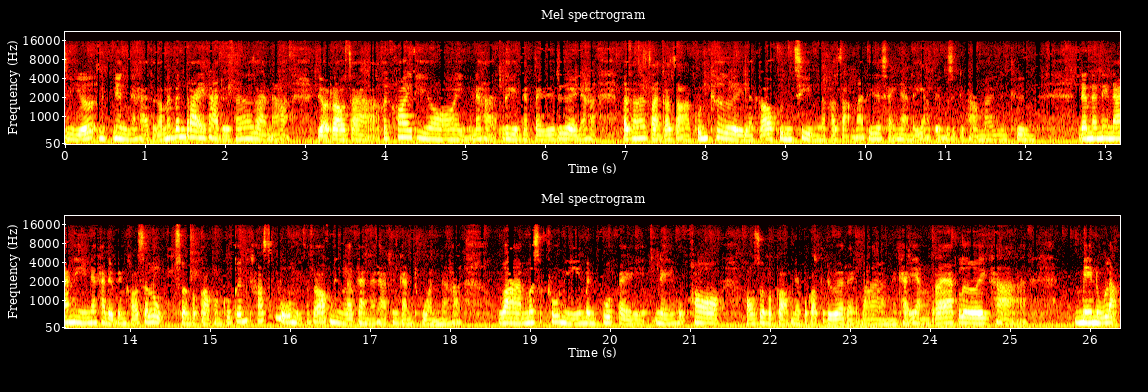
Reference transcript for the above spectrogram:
จะเยอะนิดนึงนะคะ แต่ก็ไม่เป็นไรค่ะ เดี๋ยวท่านอาจารย์นะคะ เดี๋ยวเราจะค่อยๆทยอยนะคะเรียนกันไปเรื่อยๆนะคะ แล้วท่านอาจารย์ก็จะคุ้นเคย แล้วก็คุ้นชิน แล้วก็สามารถที่จะใช้งานได้อย่างเต็มประสิทธิภาพมากยิ่งขึ้น ดังนั้นในหน้านี้นะคะ เดี๋ยวเป็นขอสรุปส่วนประกอบของ Google Classroom อีกรอบหนึ่งแล้วกันนะคะ เป็นการทวนนะคะ ว่าเมื่อสักครู่นี้เป็นพูดไปในหัวข้อของส่วนประกอบเนี่ยประกอบไปด้วยอะไรบ้างนะคะอย่างแรกเลยค่ะเมนูหลัก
